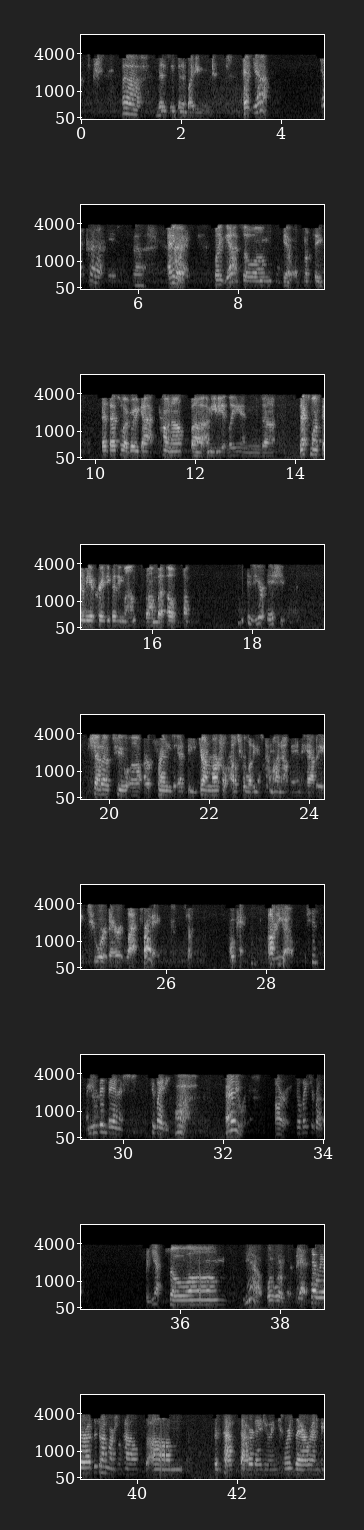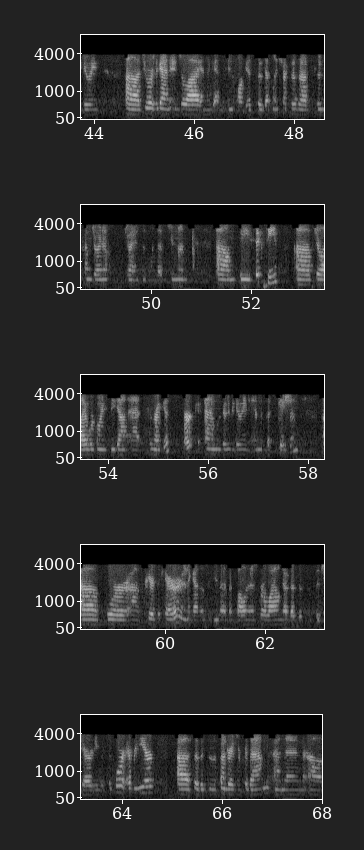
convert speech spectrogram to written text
Uh, Vincent's in a bitey mood. But yeah, Just curl up, dude. uh, anyway, but yeah, so um, yeah, let's see. That, that's what we got coming up uh, immediately, and uh, next month's going to be a crazy busy month. Um, but oh, um, what is your issue? Shout out to uh, our friends at the John Marshall House for letting us come on out and have a tour there last Friday. So, okay, off you go. You've been banished. Too bitey. anyway, all right. Go bite your brother. But yeah, so um, yeah, what was Yeah, so we were at the John Marshall House um, this past Saturday doing tours there. We're going to be doing uh, tours again in July and again in August. So definitely check those out. You can come join us, join us in one of those two months. Um, the 16th of July, we're going to be down at Henricus Park, and we're going to be doing an investigation uh, for uh, Scares That Care. And again, those of you that have been following us for a while know that this is the charity we support every year. Uh, so this is a fundraiser for them. And then um,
